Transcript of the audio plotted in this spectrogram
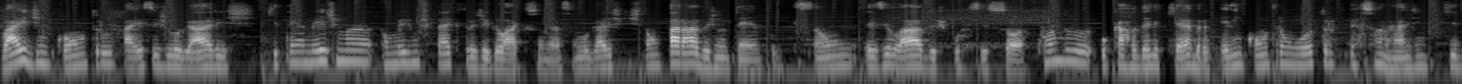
vai de encontro a esses lugares que têm a mesma, o mesmo espectro de Glaxo, né? São lugares que estão parados no tempo, que são exilados por si só. Quando o carro dele quebra, ele encontra um outro personagem que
